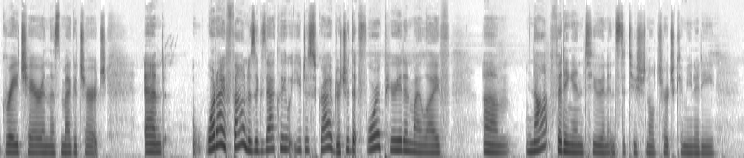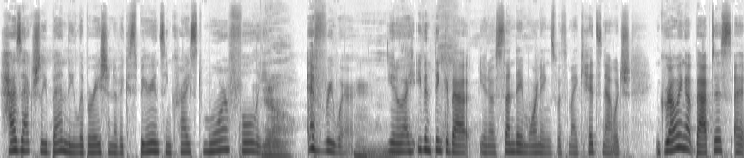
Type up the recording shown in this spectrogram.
gray chair in this mega church and what i found is exactly what you described richard that for a period in my life um, not fitting into an institutional church community has actually been the liberation of experiencing christ more fully Yeah. everywhere. You know, I even think about, you know, Sunday mornings with my kids now, which growing up Baptist, I,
